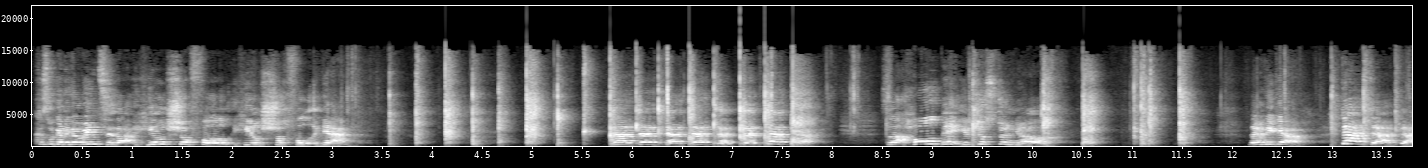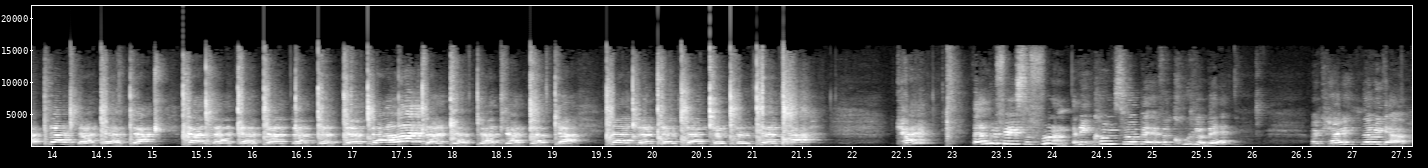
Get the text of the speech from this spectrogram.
because we're going to go into that heel shuffle, heel shuffle again. Da, da, da, da, da, da, da, da. So that whole bit, you've just done your... There we go. Da, da, da, da, da, da, da. Okay? Then we face the front and it comes to a bit of a quicker bit. Okay, there we go.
